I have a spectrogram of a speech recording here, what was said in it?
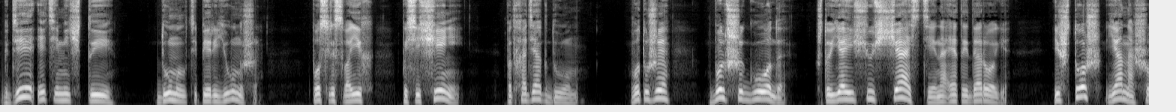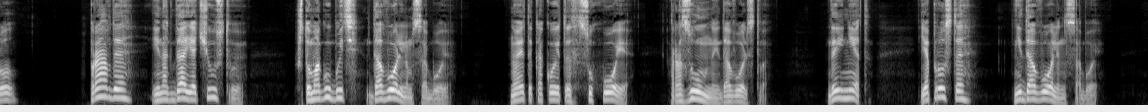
Где эти мечты, думал теперь юноша, после своих посещений, подходя к дому. Вот уже больше года, что я ищу счастье на этой дороге. И что ж я нашел? Правда, иногда я чувствую, что могу быть довольным собою, но это какое-то сухое, разумное довольство. Да и нет, я просто недоволен собой.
